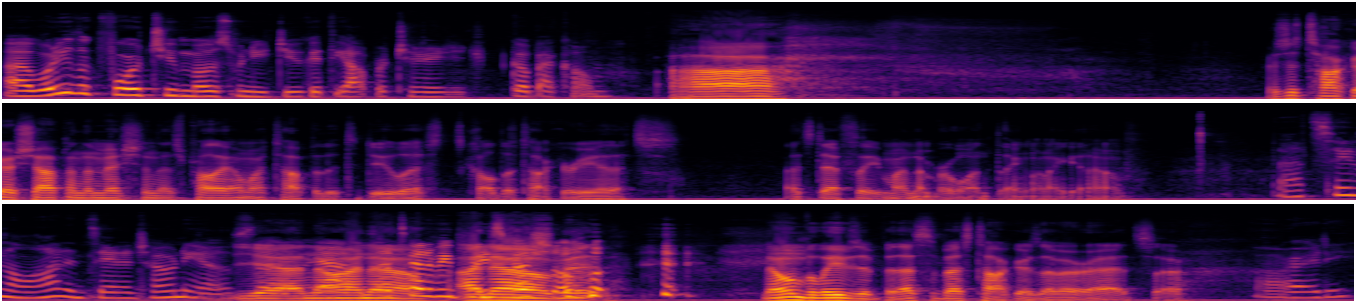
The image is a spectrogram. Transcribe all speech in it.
Uh, what do you look forward to most when you do get the opportunity to go back home? Uh, there's a taco shop in the Mission that's probably on my top of the to-do list. It's called the Taqueria. That's that's definitely my number one thing when I get home. That's saying a lot in San Antonio. So, yeah, no, yeah, I know. That's gotta be pretty know, special. no one believes it, but that's the best tacos I've ever had. So. Alrighty.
